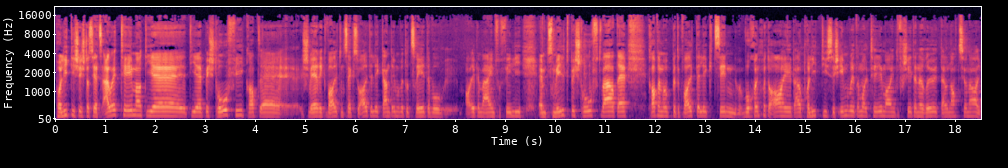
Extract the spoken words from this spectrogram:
Politisch ist das jetzt auch ein Thema, die, die Bestrafung, gerade äh, schwere Gewalt- und Sexualdelikte immer wieder zu reden, wo allgemein für viele ähm, zu mild bestraft werden. Gerade wenn wir bei der Gewaltdelikt sind, wo könnte man da anheben, auch politisch, ist immer wieder mal Thema in den verschiedenen Röten, auch national.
